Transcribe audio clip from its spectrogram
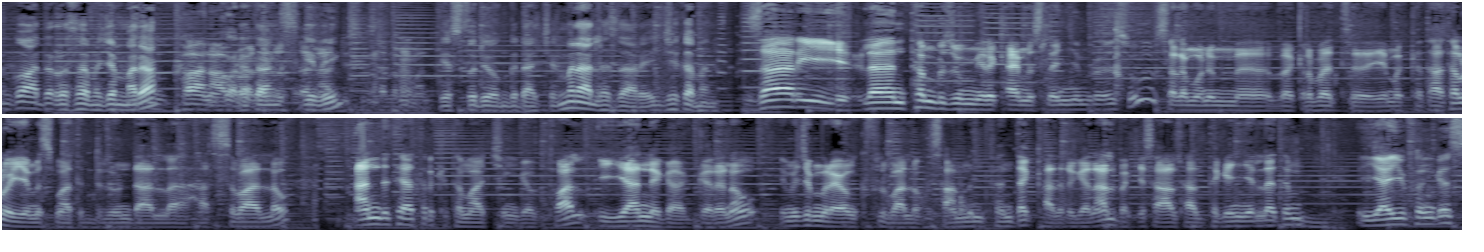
እንኳ አደረሰ። መጀመሪያ Thanksgiving የስቱዲዮ እንግዳችን ምን አለህ ዛሬ? እጅህ ከምን ዛሬ ለአንተም ብዙ የሚርቅ አይመስለኝም ርዕሱ። ሰለሞንም በቅርበት የመከታተል ወይ የመስማት እድሉ እንዳለ አስባለሁ። አንድ ቲያትር ከተማችን ገብቷል፣ እያነጋገረ ነው። የመጀመሪያውን ክፍል ባለፈው ሳምንት ፈንጠቅ አድርገናል። በቂ ሰዓት አልተገኘለትም። እያዩ ፈንገስ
